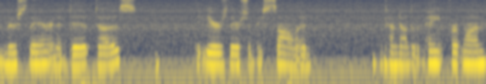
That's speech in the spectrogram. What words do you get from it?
moose there, and it did, does. The ears there should be solid. And come down to the paint for one,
